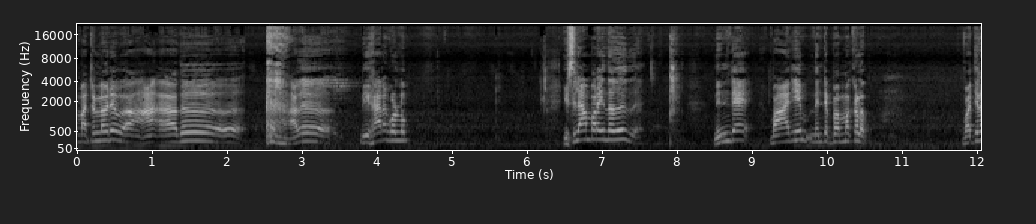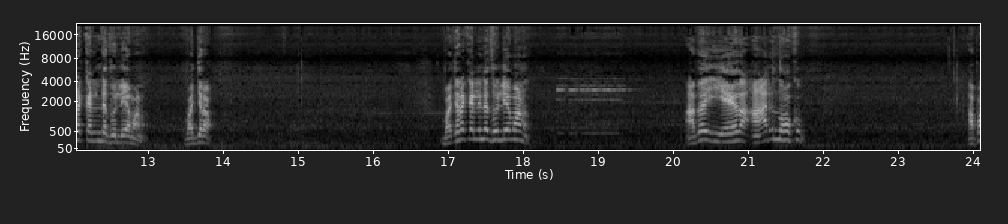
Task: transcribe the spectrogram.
മറ്റുള്ളവർ അത് അത് വിഹാരം കൊള്ളും. ഇസ്ലാം പറയുന്നത് നിന്റെ ഭാര്യയും നിന്റെ പെമ്മക്കളും വജ്രക്കല്ലിന്റെ തുല്യമാണ്. വജ്രം. വജ്രക്കല്ലിന്റെ തുല്യമാണ്. അത് ഏതാ ആരും നോക്കും. അപ്പൊ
